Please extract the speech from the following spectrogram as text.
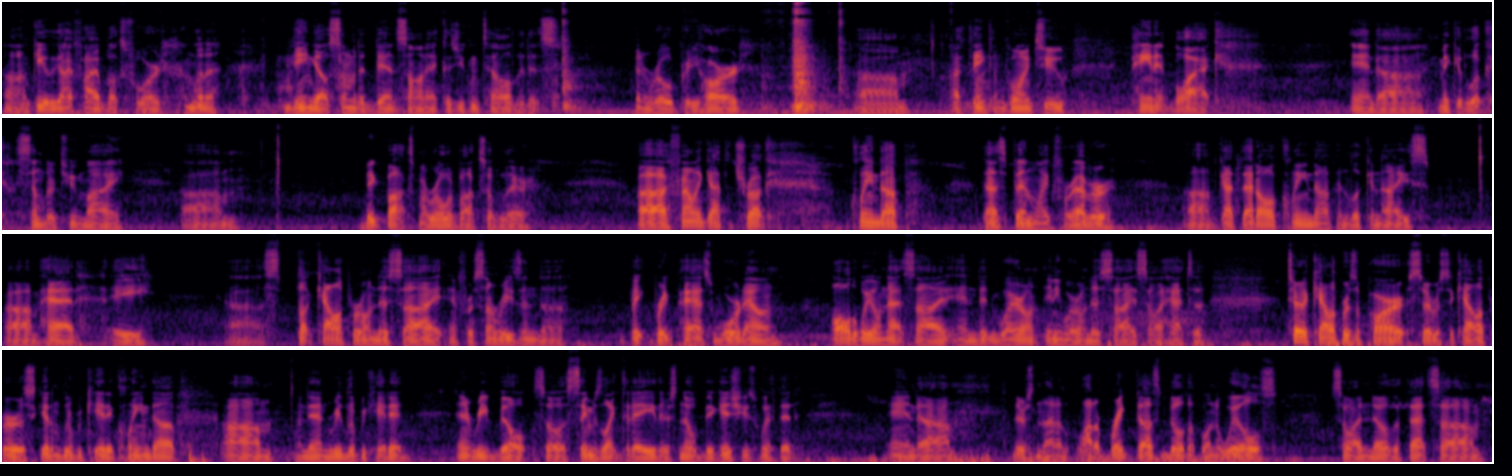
Uh, gave the guy five bucks for it. I'm gonna ding out some of the dents on it because you can tell that it's been rode pretty hard. Um, I think I'm going to paint it black and uh, make it look similar to my um, big box, my roller box over there. Uh, I finally got the truck cleaned up. That's been like forever. Um, got that all cleaned up and looking nice. Um, had a uh, stuck caliper on this side and for some reason the brake, pads wore down all the way on that side and didn't wear on anywhere on this side so I had to tear the calipers apart, service the calipers, get them lubricated, cleaned up, um, and then re-lubricated and rebuilt. So it seems like today there's no big issues with it. And um, there's not a lot of brake dust buildup on the wheels. So I know that that's um,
